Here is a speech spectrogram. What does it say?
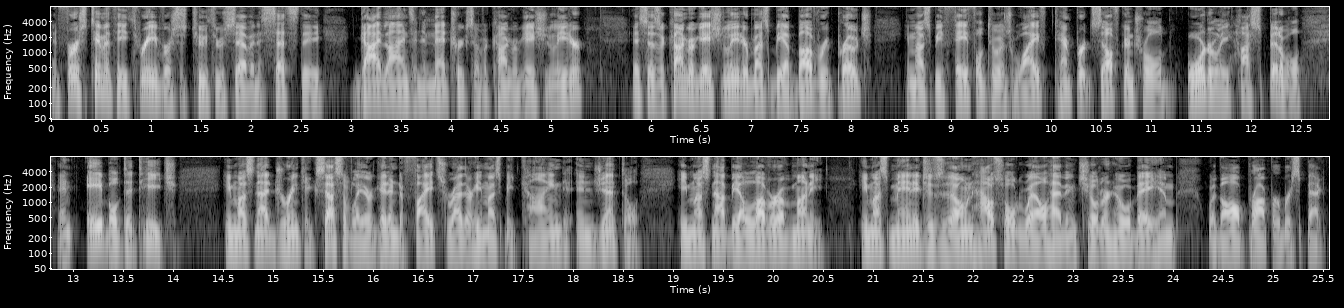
In 1 Timothy 3, verses 2 through 7, it sets the guidelines and the metrics of a congregation leader. It says a congregation leader must be above reproach. He must be faithful to his wife, temperate, self controlled, orderly, hospitable, and able to teach. He must not drink excessively or get into fights. Rather, he must be kind and gentle. He must not be a lover of money. He must manage his own household well, having children who obey him with all proper respect.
